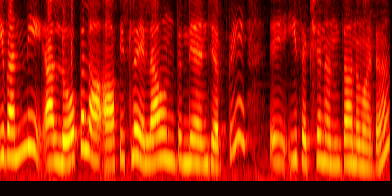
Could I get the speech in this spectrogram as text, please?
ఇవన్నీ ఆ లోపల ఆఫీస్లో ఎలా ఉంటుంది అని చెప్పి ఈ సెక్షన్ అంతా అన్నమాట.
